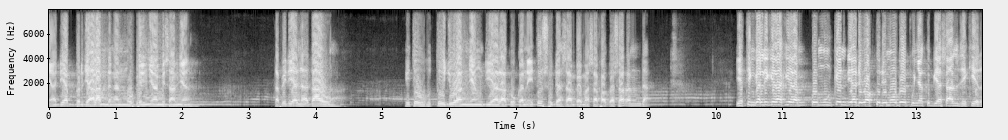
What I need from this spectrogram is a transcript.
ya dia berjalan dengan mobilnya misalnya tapi dia tidak tahu itu tujuan yang dia lakukan itu sudah sampai masa fagasar atau enggak. Ya tinggal dikira-kira mungkin dia di waktu di mobil punya kebiasaan zikir.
